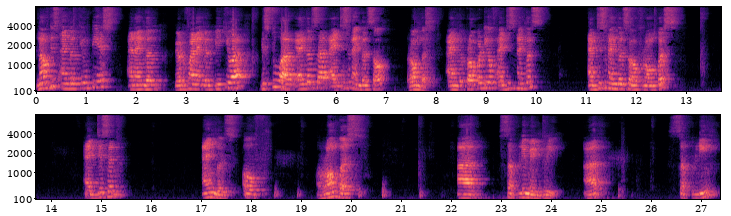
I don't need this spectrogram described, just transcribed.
Now, this angle QPS and angle, we have to find angle PQR. These two are angles are adjacent angles of rhombus. And the property of adjacent angles, adjacent angles of rhombus, adjacent angles of rhombus are supplementary are supplementary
